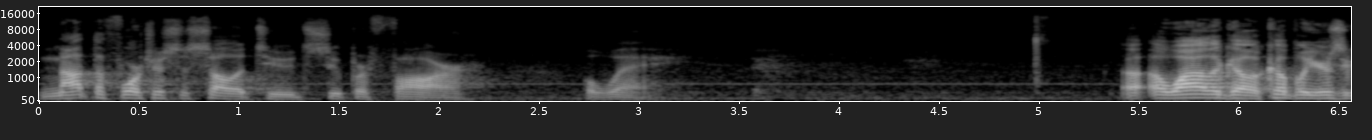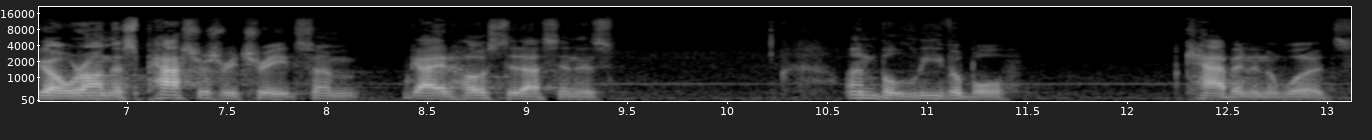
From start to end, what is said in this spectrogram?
not the fortress of solitude super far away. A, a while ago, a couple years ago, we're on this pastor's retreat. Some guy had hosted us in his unbelievable cabin in the woods.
